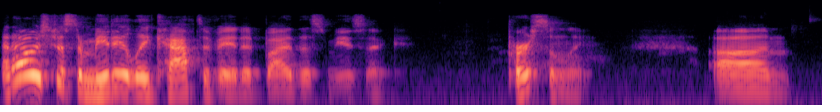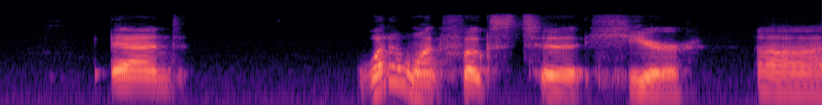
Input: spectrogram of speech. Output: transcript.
And I was just immediately captivated by this music personally. Um, and what I want folks to hear uh,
